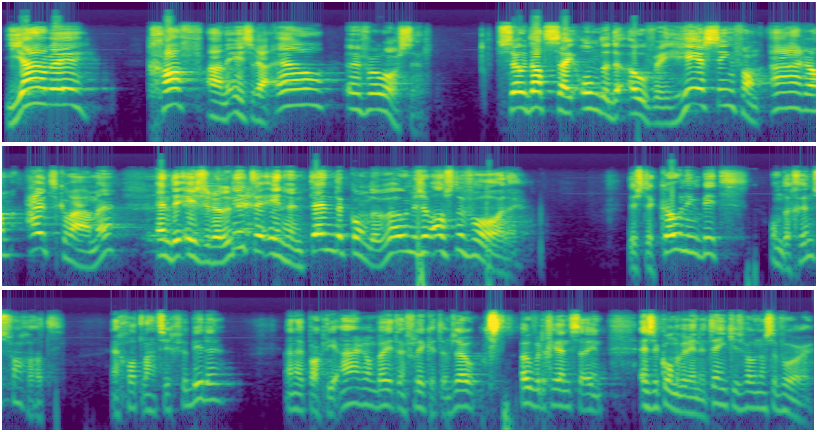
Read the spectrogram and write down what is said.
Yahweh gaf aan Israël een verlosser. Zodat zij onder de overheersing van Aram uitkwamen en de Israëlieten in hun tenten konden wonen zoals tevoren. Dus de koning bidt om de gunst van God. En God laat zich verbidden. En hij pakt die Aram beet en flikkert hem zo over de grens heen. En ze konden weer in hun tentjes wonen als tevoren.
